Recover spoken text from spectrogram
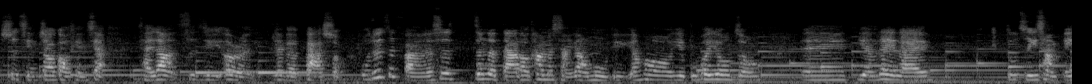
事情昭告天下，才让司机二人那个罢手。我觉得这反而是真的达到他们想要的目的，然后也不会用这种，诶眼泪来阻止一场悲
